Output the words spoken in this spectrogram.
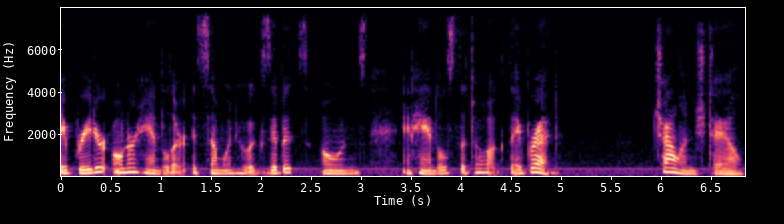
A breeder owner handler is someone who exhibits, owns, and handles the dog they bred. Challenge tail.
